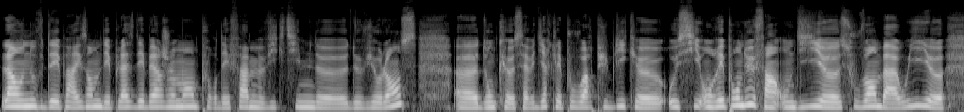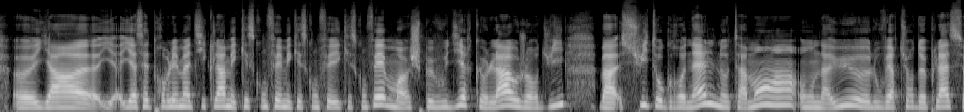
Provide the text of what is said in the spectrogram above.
là, on ouvre des, par exemple des places d'hébergement pour des femmes victimes de, de violences. Euh, donc, ça veut dire que les pouvoirs publics aussi ont répondu. Enfin, on dit souvent, bah oui, il y, a, y, a, cette problématique-là, mais qu'est-ce qu'on fait, mais qu'est-ce qu'on fait, qu'est-ce qu'on fait? Moi, je peux vous dire que là, aujourd'hui, bah, suite au Grenelle, notamment, hein, on a eu l'ouverture de places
